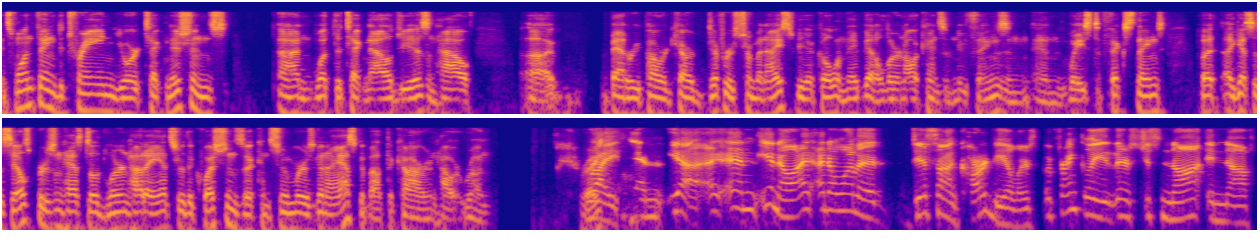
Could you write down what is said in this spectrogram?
It's one thing to train your technicians on what the technology is and how uh, battery powered car differs from an ICE vehicle, and they've got to learn all kinds of new things and, and ways to fix things. But I guess a salesperson has to learn how to answer the questions a consumer is going to ask about the car and how it runs. Right. right. And yeah, and you know, I, I don't want to diss on car dealers, but frankly, there's just not enough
